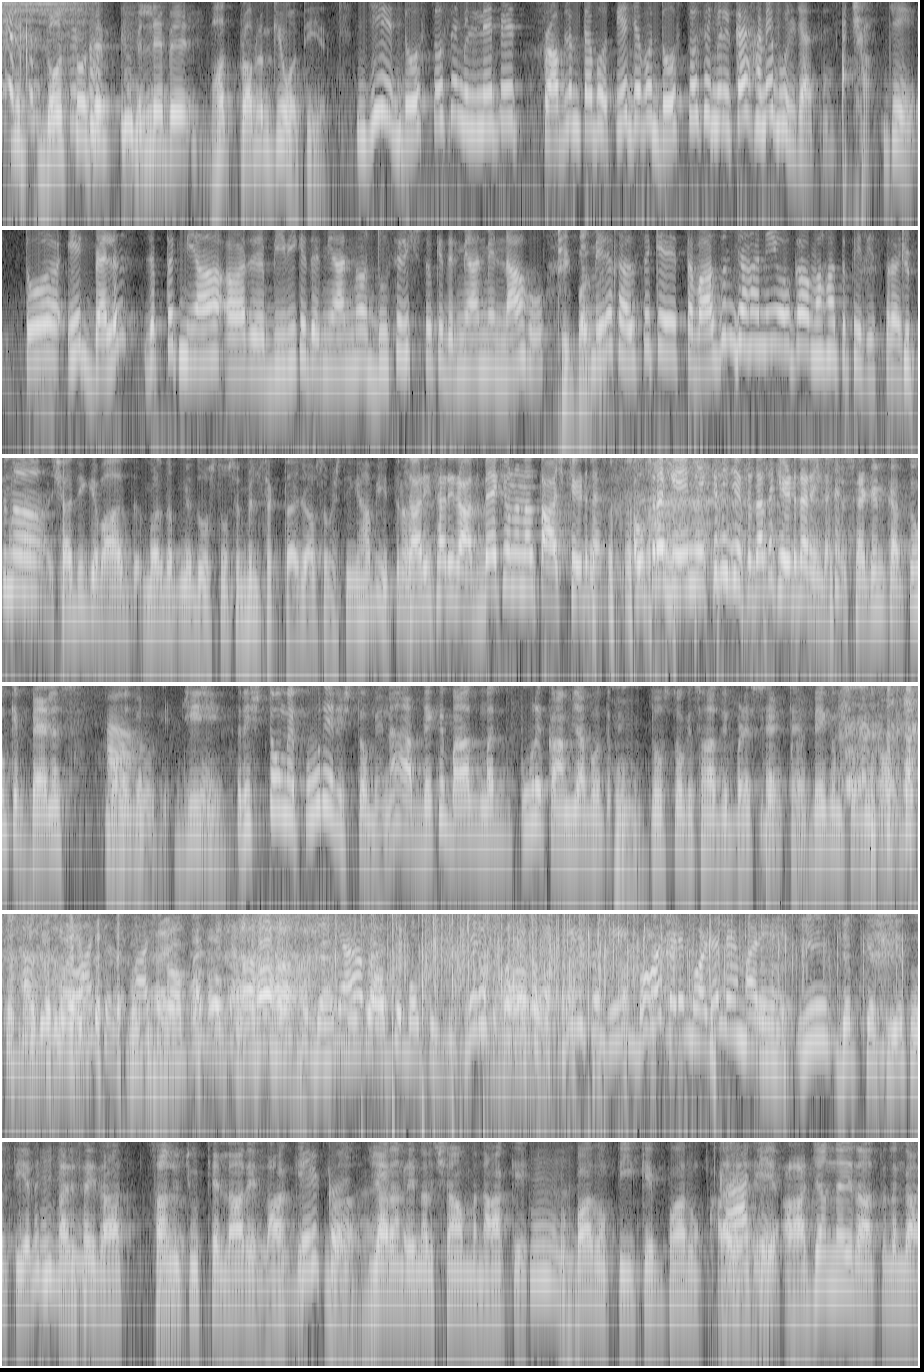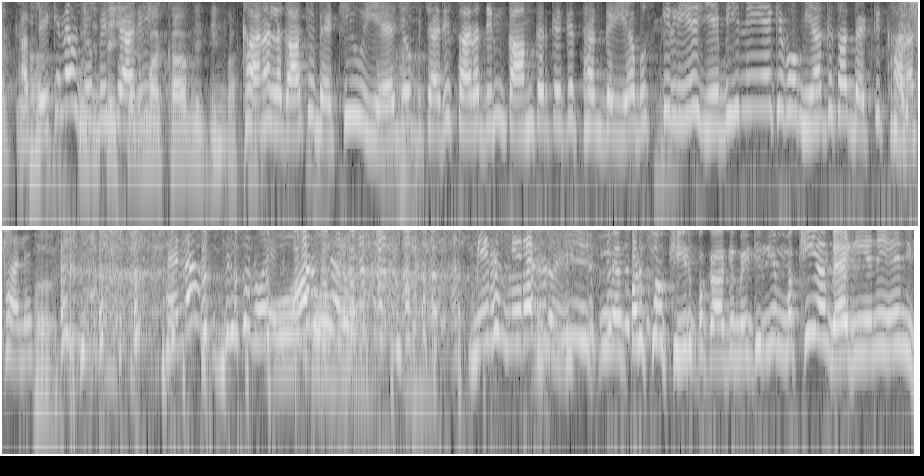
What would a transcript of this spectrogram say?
ये दोस्तों से मिलने पे बहुत प्रॉब्लम क्यों होती है? जी दोस्तों से मिलने पे प्रॉब्लम तब होती है जब वो दोस्तों से मिलकर हमें भूल जाते हैं। अच्छा। जी। तो एक बैलेंस जब तक मियाँ और बीवी के दरमियान में और दूसरे रिश्तों के दरमियान में ना हो तो मेरे ख्याल से कि तोज़ुन जहाँ नहीं होगा वहाँ तो फिर इस तरह कितना शादी के बाद मर्द अपने दोस्तों से मिल सकता है जो आप समझते हैं यहाँ भी इतना सारी सारी रात बह के उन्होंने ताश खेड़ उतरा गेम एक नहीं जीतता तो खेडता रहता है। करता हूँ कि बैलेंस बहुत ज़रूरी है। जी जी। रिश्तों में पूरे रिश्तों में ना आप देखें बाज मर्द पूरे कामयाब होते हैं। दोस्तों के साथ भी बड़े सेट हैं बेगम को भी बहुत। आपसे बहुत बिल्कुल बिल्कुल बहुत बड़े मॉडल है हमारे ये जब कैफियत होती है ना सारी सारी रात सानू झूठे लारे ला के बिल्कुल यारां दे नाल शाम मना के बाहरों पी के बाहरों खा खा के के। आ जाना है रात लंघा के अब देखे ना जो कुछ ते बेचारी शर्मा खावे भी बाकी। खाना लगा के बैठी हुई है जो बेचारी सारा दिन काम करके के थक गई है अब उसके लिए ये भी नहीं है कि वो मियाँ के साथ बैठ के खाना खा ले है ना बिल्कुल रोए और हो जाता मेरा मेरा भी रोए ਮੈਂ ਪਰਸੋਂ ਖੀਰ ਪਕਾ ਕੇ ਬੈਠੀ ਰਹੀ ਹਾਂ, ਮੱਖੀਆਂ ਬਹਿ ਗਈਆਂ ਨੇ ਇਹ ਨਹੀਂ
